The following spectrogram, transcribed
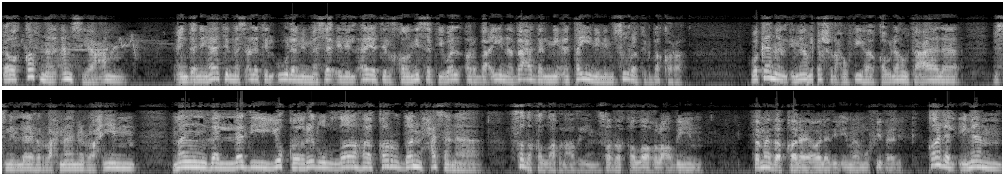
توقفنا أمس يا عم. عند نهاية المسألة الأولى من مسائل الآية الخامسة والأربعين بعد المئتين من سورة البقرة. وكان الإمام يشرح فيها قوله تعالى بسم الله الرحمن الرحيم. من ذا الذي يقرض الله قرضا حسنا؟ صدق الله العظيم. صدق الله العظيم. فماذا قال يا ولد الإمام في ذلك؟ قال الإمام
